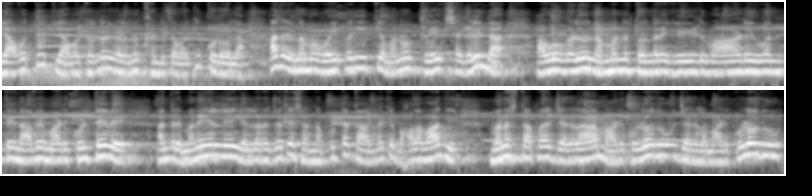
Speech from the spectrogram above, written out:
ಯಾವತ್ತೂ ಯಾವ ತೊಂದರೆಗಳನ್ನು ಖಂಡಿತವಾಗಿ ಕೊಡೋಲ್ಲ. ಆದರೆ ನಮ್ಮ ವೈಪರೀತ್ಯ ಮನೋಕ್ಲೇಶಗಳಿಂದ ಅವುಗಳು ನಮ್ಮನ್ನು ತೊಂದರೆಗೀಡು ಮಾಡುವಂತೆ ನಾವೇ ಮಾಡಿಕೊಳ್ತೇವೆ. ಅಂದರೆ ಮನೆಯಲ್ಲೇ ಎಲ್ಲರ ಜೊತೆ ಸಣ್ಣ ಪುಟ್ಟ ಕಾರಣಕ್ಕೆ ಬಹಳವಾಗಿ ಮನಸ್ತಾಪ, ಜಗಳ ಮಾಡಿಕೊಳ್ಳೋದು ಜಗಳ ಮಾಡಿಕೊಳ್ಳೋದು,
